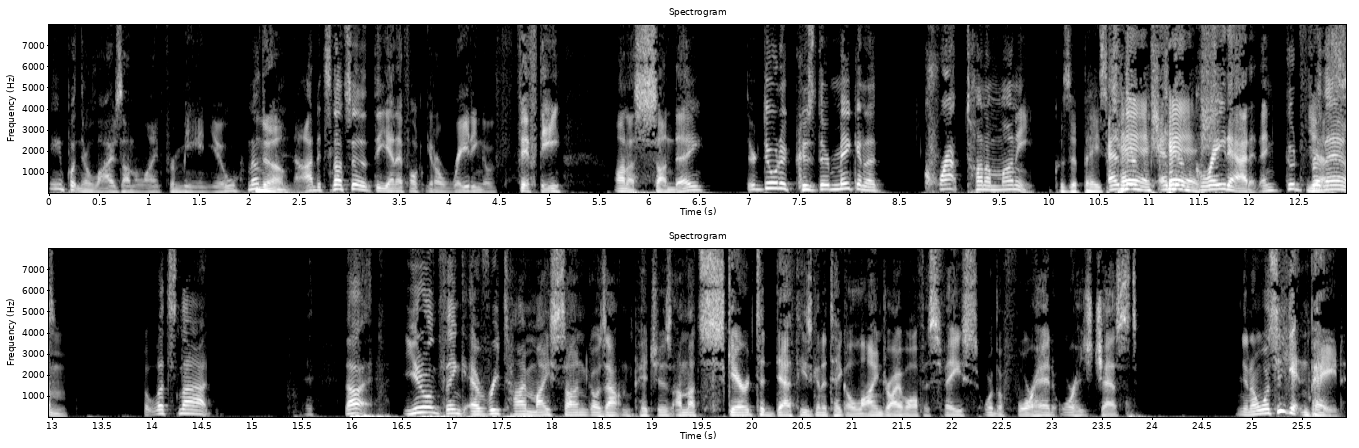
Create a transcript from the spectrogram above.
They ain't putting their lives on the line for me and you. No, No. they're not. It's not so that the NFL can get a rating of 50 on a Sunday. They're doing it because they're making a crap ton of money. Because it pays And, cash. they're, and cash. they're great at it and good for Yes. them. But let's not. Now, you don't think every time my son goes out and pitches, I'm not scared to death he's going to take a line drive off his face or the forehead or his chest? You know, what's he getting paid?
